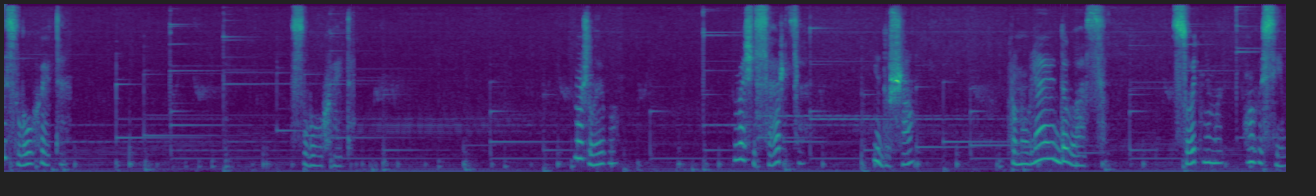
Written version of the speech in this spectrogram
І слухайте. Слухайте. Можливо, ваші серце і душа промовляють до вас сотнями голосів.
